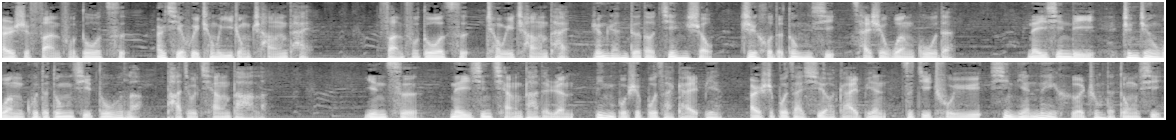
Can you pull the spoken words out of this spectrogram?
而是反复多次，而且会成为一种常态。反复多次成为常态，仍然得到坚守之后的东西才是稳固的。内心里真正稳固的东西多了，它就强大了。因此，内心强大的人，并不是不再改变，而是不再需要改变自己处于信念内核中的东西。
